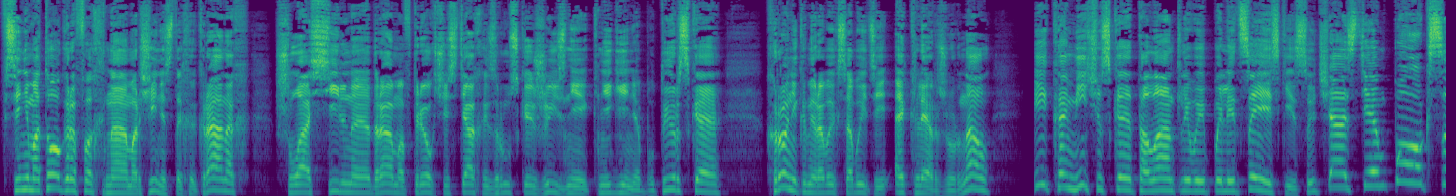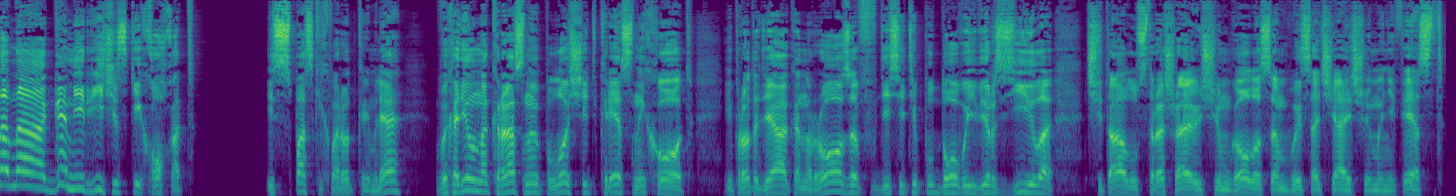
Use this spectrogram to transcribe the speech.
В синематографах на морщинистых экранах шла сильная драма в трех частях из русской жизни «Княгиня Бутырская», «Хроника мировых событий Эклер-журнал» и комическая талантливый полицейский с участием Поксона «Гомерический хохот». Из Спасских ворот Кремля – выходил на Красную площадь крестный ход, и протодиакон Розов, десятипудовый верзила, читал устрашающим голосом высочайший манифест.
